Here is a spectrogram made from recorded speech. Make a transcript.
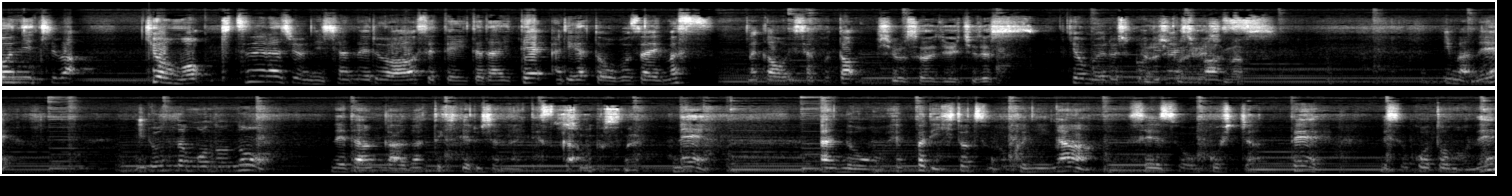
こんにちは。今日もキツネラジオにチャンネルを合わせていただいてありがとうございます。中尾伊佐子と白沢十一です。今日もよろしくお願いします。今ねいろんなものの値段が上がってきてるじゃないですか。そうですね。ね。あのやっぱり一つの国が戦争を起こしちゃってでそことのね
